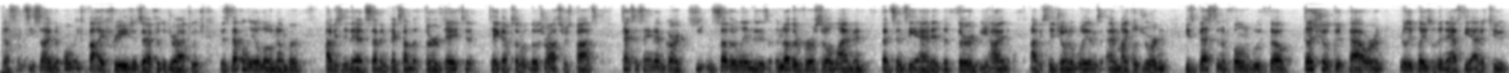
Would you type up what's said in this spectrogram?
Now, Cincy signed only five free agents after the draft, which is definitely a low number, obviously they had seven picks on the third day to take up some of those roster spots. Texas A&M guard Keaton Sutherland is another versatile lineman that since he added the third behind obviously Jonah Williams and Michael Jordan. He's best in a phone booth though, does show good power and really plays with a nasty attitude.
